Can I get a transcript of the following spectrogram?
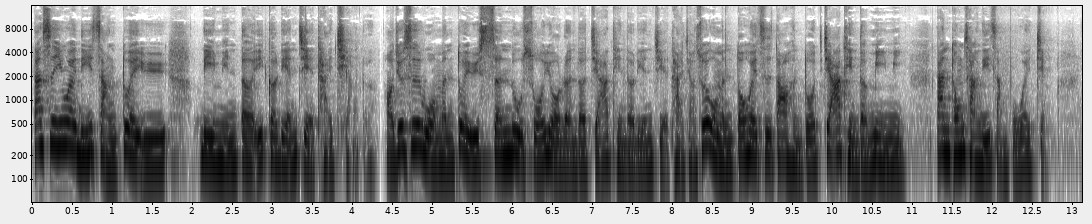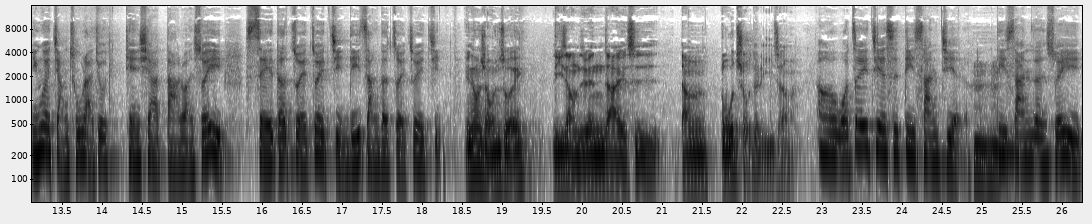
但是因为里长对于里民的一个连结太强了，好，就是我们对于深入所有人的家庭的连结太强，所以我们都会知道很多家庭的秘密，但通常里长不会讲，因为讲出来就天下大乱，所以谁的嘴最紧，里长的嘴最紧。那我想问说，哎，里长这边大概是当多久的里长？呃，我这一届是第三届了，嗯嗯，第三任，所以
